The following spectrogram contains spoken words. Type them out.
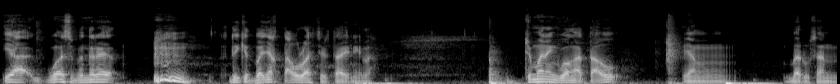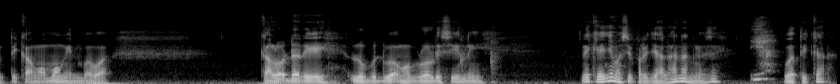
ya gue sebenarnya sedikit banyak tahu lah cerita inilah. Cuman yang gue nggak tahu, yang barusan Tika ngomongin bahwa kalau dari lu berdua ngobrol di sini, ini kayaknya masih perjalanan gak sih iya buat Tika?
